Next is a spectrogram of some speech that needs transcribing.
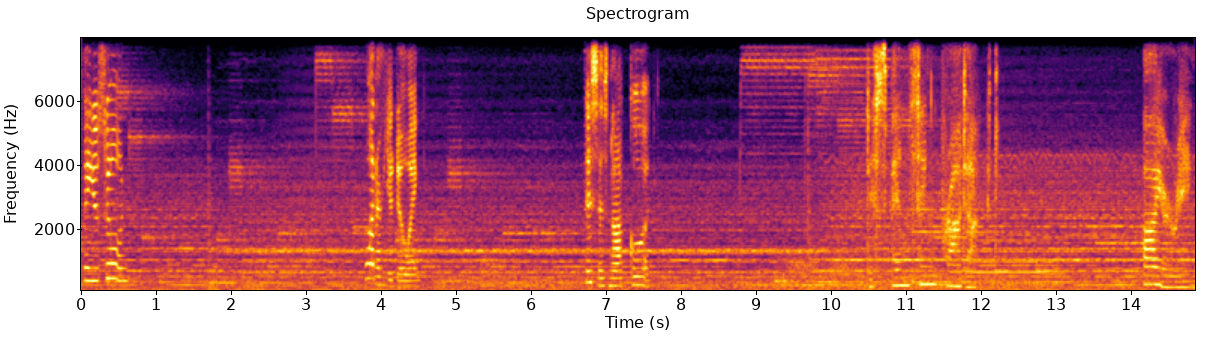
See you soon. What are you doing? This is not good. Dispensing product. Hiring.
